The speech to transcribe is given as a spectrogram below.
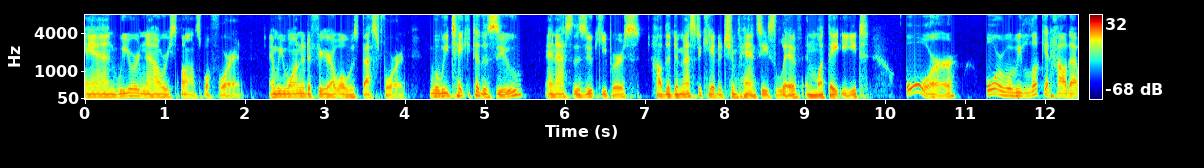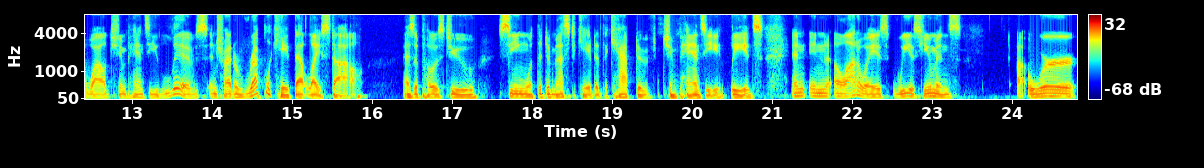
and we were now responsible for it, and we wanted to figure out what was best for it, will we take it to the zoo and ask the zookeepers how the domesticated chimpanzees live and what they eat, or or will we look at how that wild chimpanzee lives and try to replicate that lifestyle as opposed to seeing what the domesticated, the captive chimpanzee leads? And in a lot of ways, we as humans, uh, we're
